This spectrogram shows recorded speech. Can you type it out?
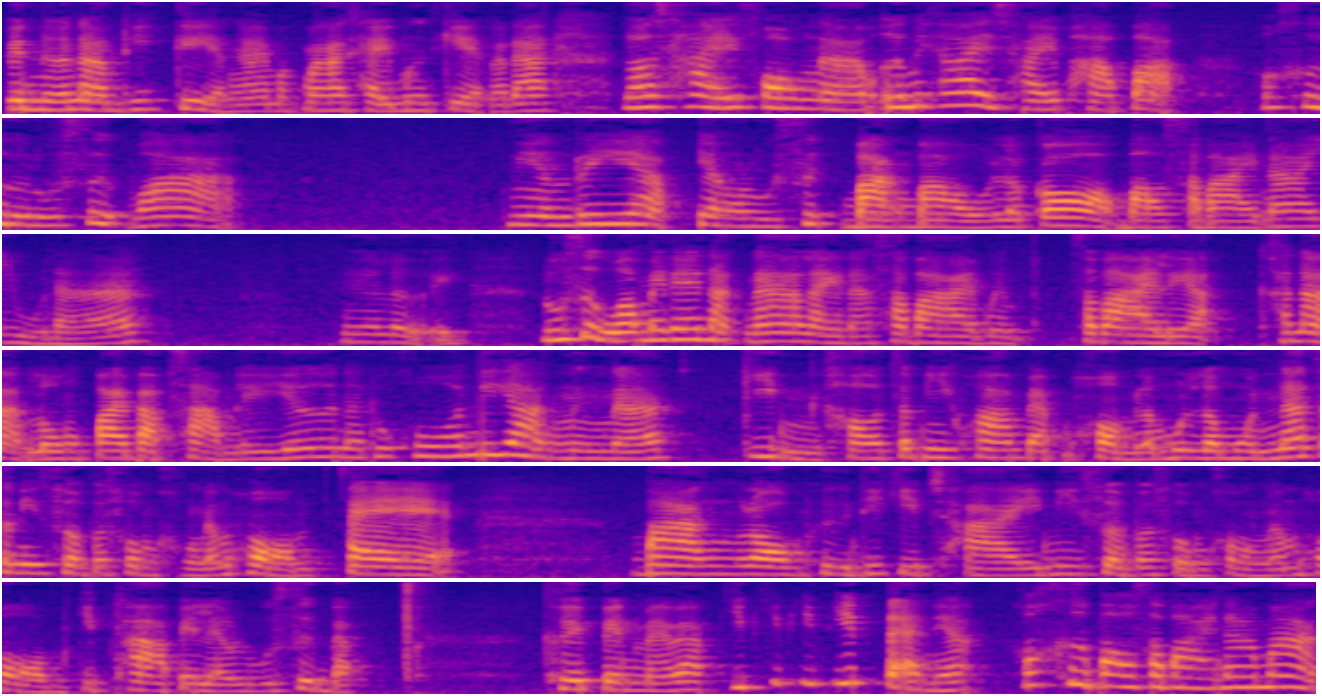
เป็นเนื้อน้ำที่เกลี่ยง่ายมากๆ ใช้มือเกลี่ยก็ได้ แล้วใช้ฟองน้ำเออไม่ใช่ใช้พับอะก็คือรู้สึกว่า เนียนเรียบยังรู้สึกบางเบา แล้วก็เบาสบายหน้าอยู่นะนี่เลย รู้สึกว่าไม่ได้หนักหน้าอะไรนะ สบายเหมือนสบายเลยอะขนาดลงไปแบบ3เลเยอร์นะทุกคนอีกอย่างหนึ่งนะกลิ่นเขาจะมีความแบบหอมละมุนละมุนน่าจะมีส่วนผสมของน้ำหอม แต่บางรองพื้นที่กิฟใช้มีส่วนผสมของน้ำหอมกิฟทาไปแล้วรู้สึกแบบ เคยเป็นไหมแบบยิบยิบยิบยิบแต่อันเนี้ยก็คือเบาสบายหน้ามาก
